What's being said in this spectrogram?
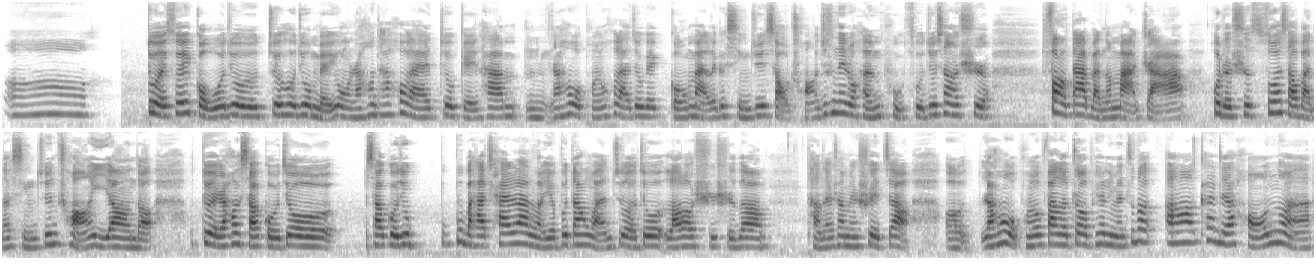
哦，对，所以狗窝就最后就没用。然后他后来就给他，嗯，然后我朋友后来就给狗买了个行军小床，就是那种很朴素，就像是放大版的马扎或者是缩小版的行军床一样的。对，然后小狗就小狗就不不把它拆烂了，也不当玩具了，就老老实实的。躺在上面睡觉，呃，然后我朋友发的照片里面真的啊，看起来好暖啊。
